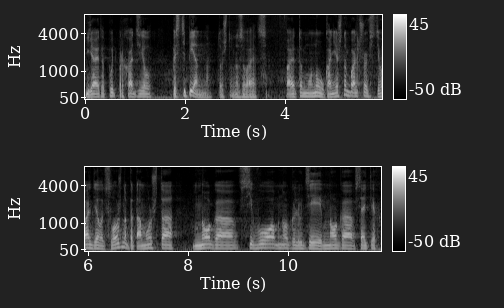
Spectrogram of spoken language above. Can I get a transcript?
я этот путь проходил постепенно, то, что называется. Поэтому, ну, конечно, большой фестиваль делать сложно, потому что много всего, много людей, много всяких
